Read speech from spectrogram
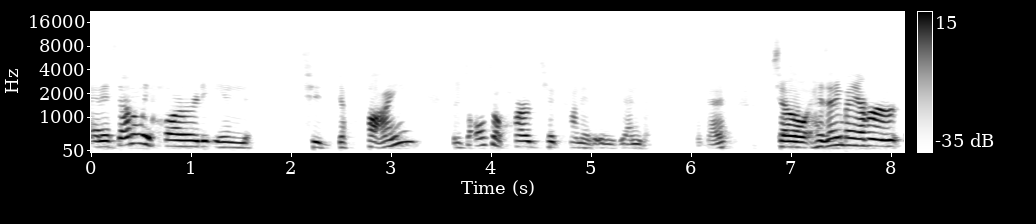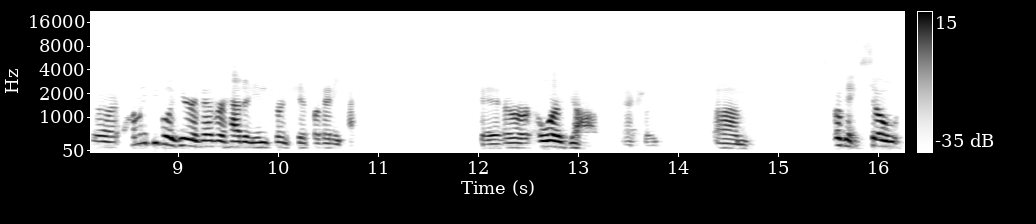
And it's not only hard in to define, but it's also hard to kind of engender, Okay, so has anybody ever, uh, how many people here have ever had an internship of any kind? Okay, or, or a job, actually. Um, okay, so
